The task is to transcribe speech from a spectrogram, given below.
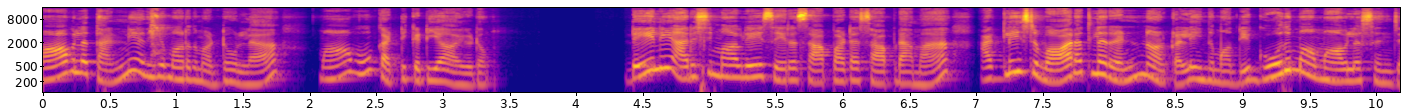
மாவில் தண்ணி அதிகமாகிறது மட்டும் இல்லை மாவும் கட்டி கட்டியாக ஆகிடும் டெய்லி அரிசி மாவிலேயே செய்கிற சாப்பாட்டை சாப்பிடாம அட்லீஸ்ட் வாரத்தில் ரெண்டு நாட்கள் இந்த மாதிரி கோதுமை மாவில் செஞ்ச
